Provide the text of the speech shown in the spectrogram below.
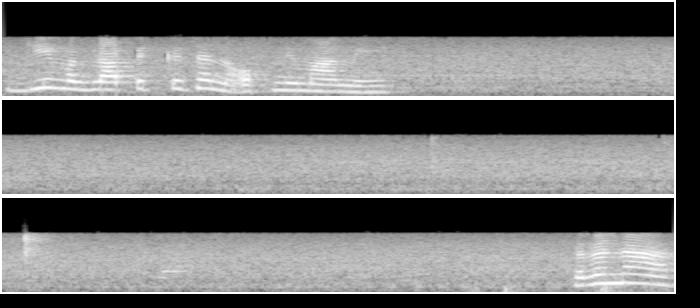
Sige, maglapit ka dyan. Off ni Mami. Tara na.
